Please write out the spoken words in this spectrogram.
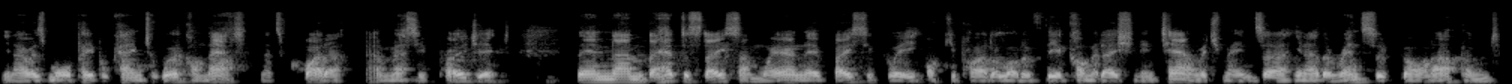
you know, as more people came to work on that, that's quite a, a massive project, then um, they had to stay somewhere and they've basically occupied a lot of the accommodation in town, which means, uh, you know, the rents have gone up and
